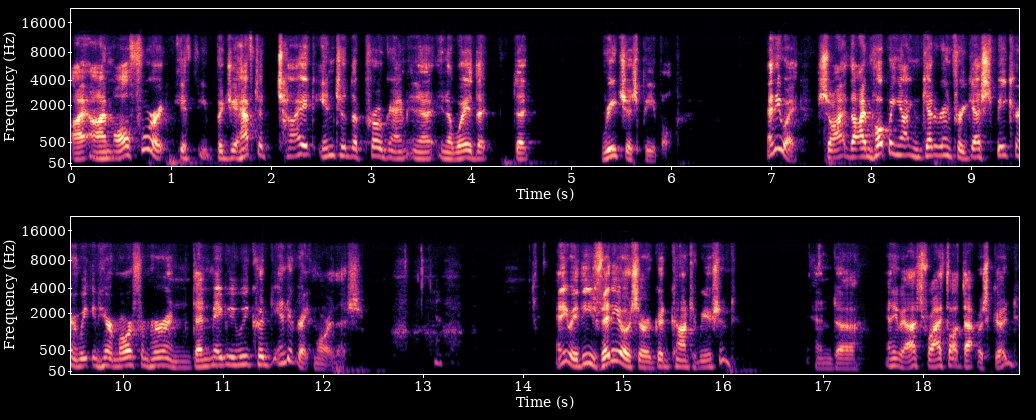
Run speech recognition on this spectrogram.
I, i'm all for it if you, but you have to tie it into the program in a, in a way that that reaches people. Anyway so I, i'm hoping i can get her in for a guest speaker and we can hear more from her and then maybe we could integrate more of this. Anyway these videos are a good contribution. And uh, anyway that's why i thought that was good.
